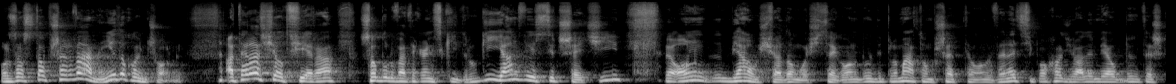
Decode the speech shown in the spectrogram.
On został przerwany, niedokończony. A teraz się otwiera Sobór Watykański II. Jan XXIII, on miał świadomość tego, on był dyplomatą przedtem, on w Wenecji pochodził, ale miał, był też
